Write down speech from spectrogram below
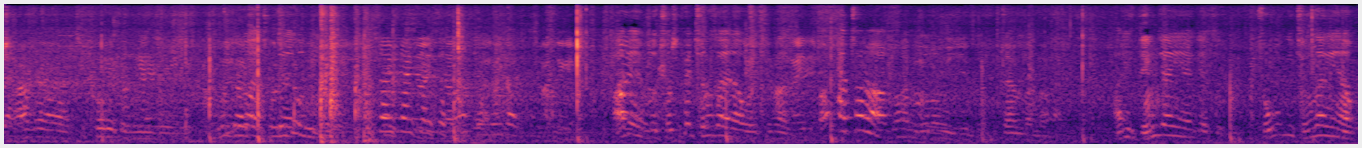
자가 직거리에서 문제. 뭔가 저리서 문제. 아니 뭐 적폐 청산이라고 했지만 똑같잖아 그건 요놈이지 잘못만 아니 냉장히 얘기해서 조국이 정상이냐고.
